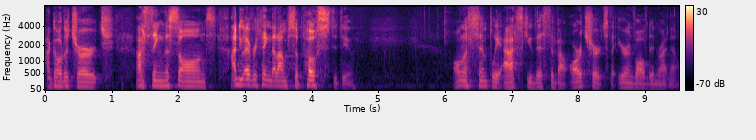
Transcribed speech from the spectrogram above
I go to church, I sing the songs, I do everything that I'm supposed to do. I want to simply ask you this about our church that you're involved in right now.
